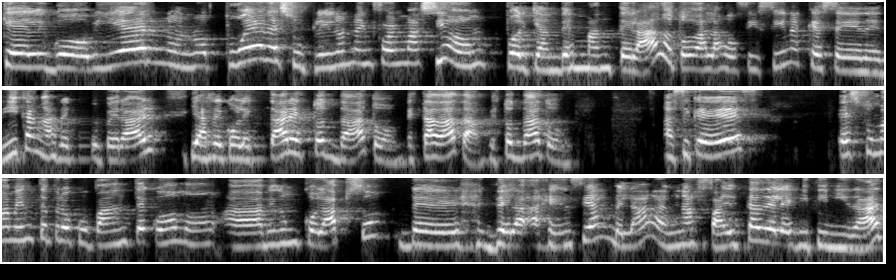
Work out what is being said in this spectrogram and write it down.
que el gobierno no puede suplirnos la información porque han desmantelado todas las oficinas que se dedican a recuperar y a recolectar estos datos, esta data, estos datos. Así que es, es sumamente preocupante cómo ha habido un colapso de, de las agencias, ¿verdad? Hay una falta de legitimidad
